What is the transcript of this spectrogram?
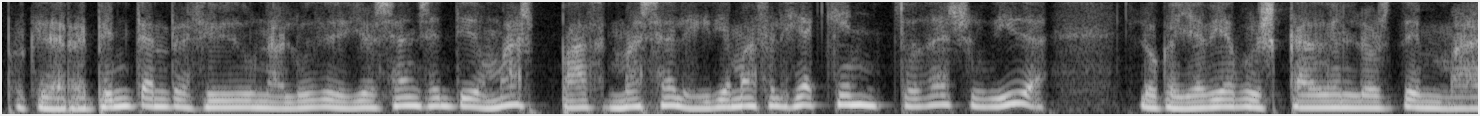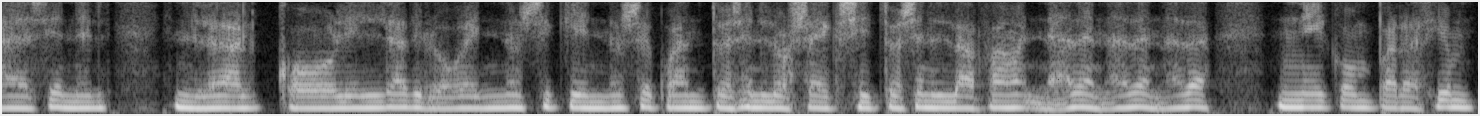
porque de repente han recibido una luz de Dios, se han sentido más paz, más alegría, más felicidad que en toda su vida. Lo que yo había buscado en los demás, en el, en el alcohol, en la droga, en no sé qué, en no sé cuántos, en los éxitos, en la fama, nada, nada, nada, ni comparación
